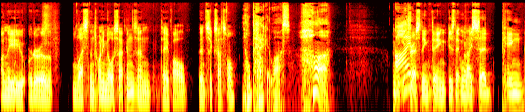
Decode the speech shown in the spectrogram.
on the order of less than 20 milliseconds, and they've all been successful. No packet loss, huh? I mean, the interesting thing is that when I said ping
